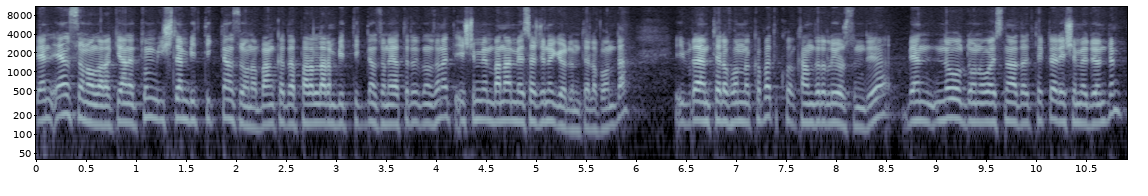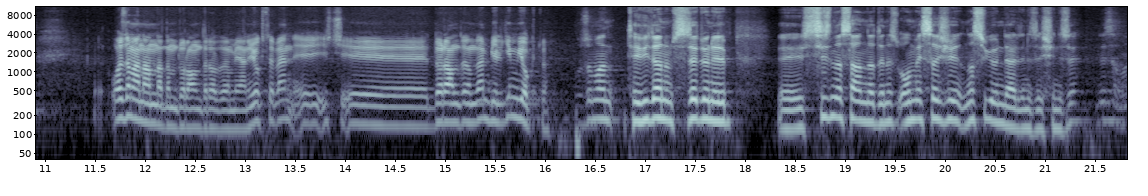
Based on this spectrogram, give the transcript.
Ben en son olarak yani tüm işlem bittikten sonra bankada paralarım bittikten sonra yatırdıktan sonra eşimin bana mesajını gördüm telefonda. İbrahim telefonunu kapat kandırılıyorsun diyor. Ben ne olduğunu o esnada tekrar eşime döndüm. O zaman anladım dolandırıldığımı yani. Yoksa ben e, hiç e, dolandırıldığımdan bilgim yoktu. O zaman Tevhid Hanım size dönelim. Ee, siz nasıl anladınız? O mesajı nasıl gönderdiniz eşinize? Ne zaman?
